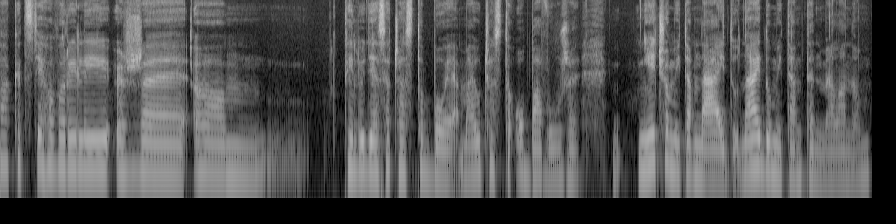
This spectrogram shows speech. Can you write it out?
A keď ste hovorili, že um, tí ľudia sa často boja, majú často obavu, že niečo mi tam nájdu, nájdu mi tam ten melanom.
